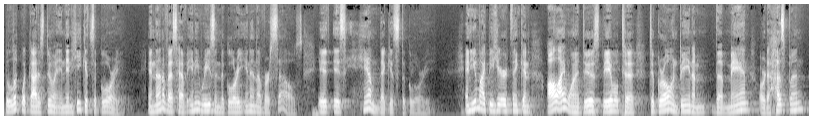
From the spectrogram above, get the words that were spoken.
but look what God is doing, and then He gets the glory. And none of us have any reason to glory in and of ourselves. It is Him that gets the glory. And you might be here thinking, all I want to do is be able to, to grow in being a, the man or the husband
